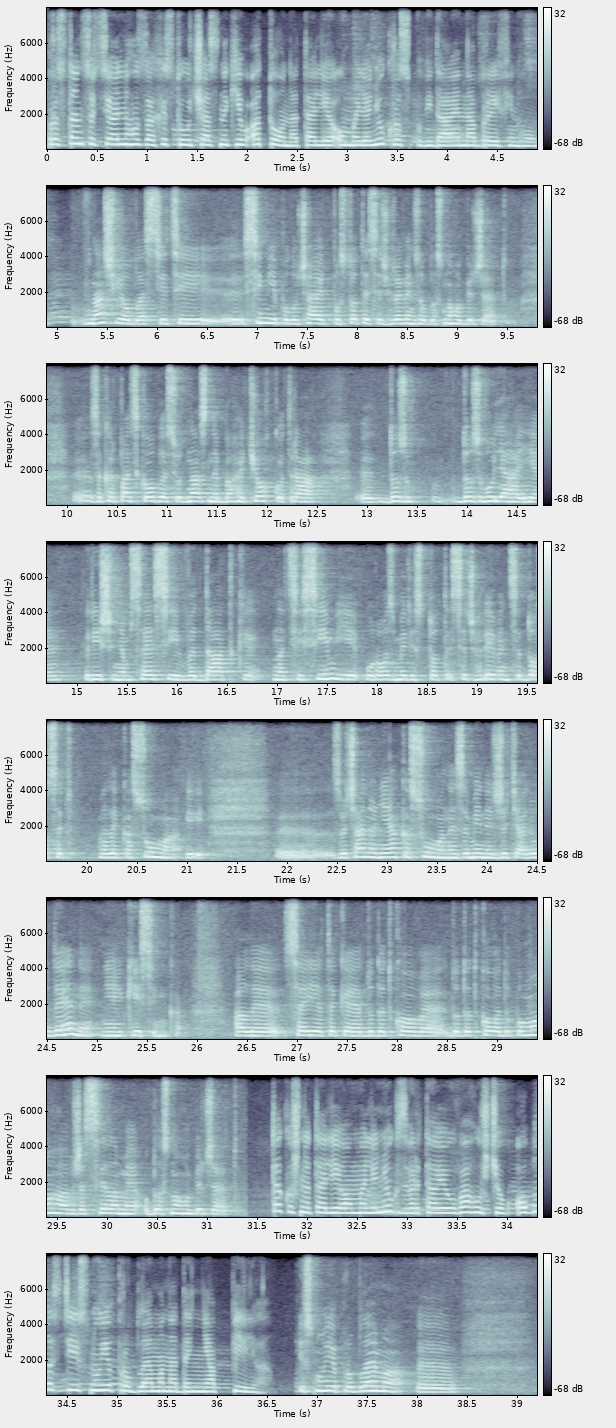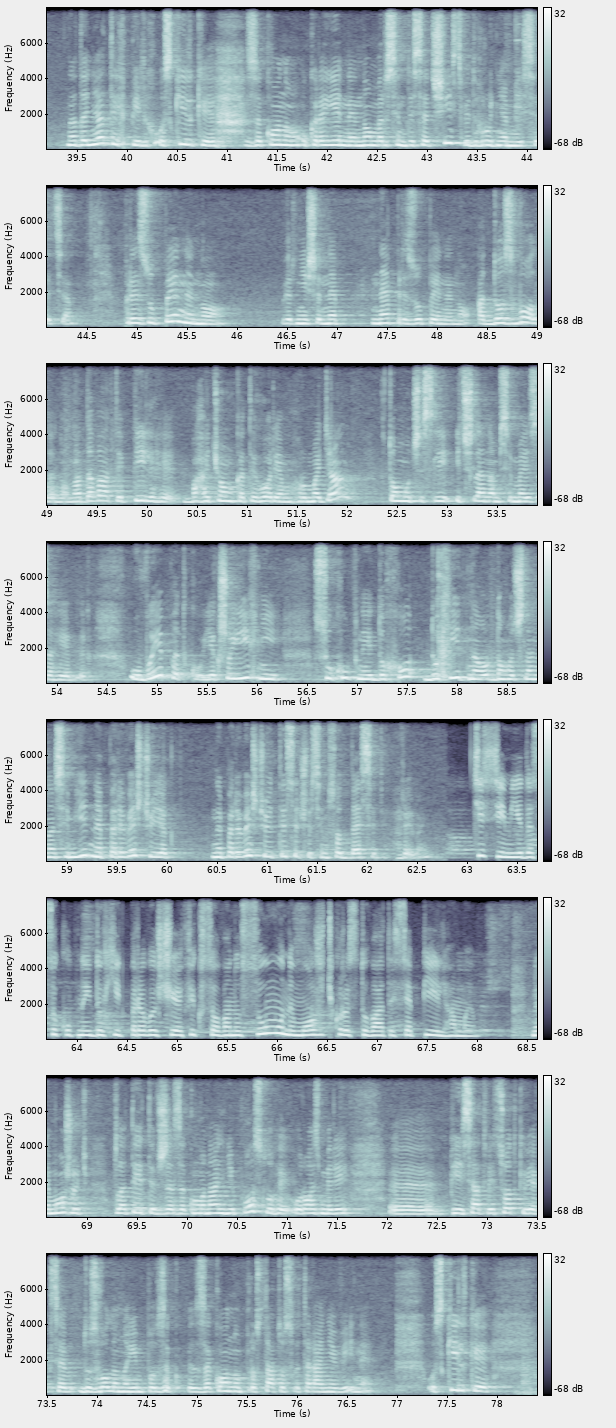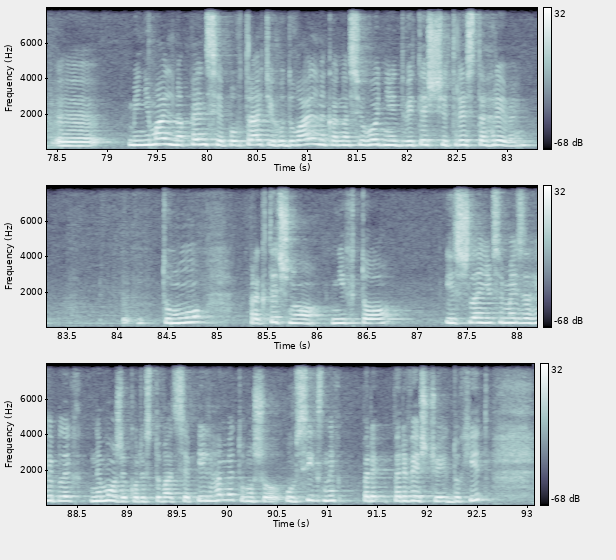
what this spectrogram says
Про стан соціального захисту учасників АТО Наталія Омелянюк розповідає на брифінгу. В нашій області ці е, сім'ї отримують по 100 тисяч гривень з обласного бюджету. Е, Закарпатська область одна з небагатьох, котра е, дозволяє рішенням сесії видатки на ці сім'ї у розмірі 100 тисяч гривень. Це досить велика сума. І, звичайно, ніяка сума не замінить життя людини, ніякісінька. Але це є таке додаткове, додаткова допомога вже силами обласного бюджету. Також Наталія Омелянюк звертає увагу, що в області існує проблема надання пільг. Існує проблема е, надання тих пільг, оскільки законом України номер 76 від грудня місяця призупинено, вірніше, не, не призупинено, а дозволено надавати пільги багатьом категоріям громадян, в тому числі і членам сімей загиблих, у випадку, якщо їхній сукупний доход, дохід на одного члена сім'ї не перевищує, не перевищує 1710 гривень. Ті сім'ї, де сукупний дохід перевищує фіксовану суму, не можуть користуватися пільгами. Не можуть платити вже за комунальні послуги у розмірі е, 50%, як це дозволено їм по закону про статус ветеранів війни. Оскільки е, мінімальна пенсія по втраті годувальника на сьогодні 2300 гривень. Тому практично ніхто із членів сімей загиблих не може користуватися пільгами, тому що у всіх з них перевищує дохід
